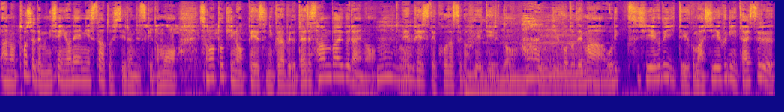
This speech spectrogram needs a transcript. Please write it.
あの当社でも2004年にスタートしているんですけどもその時のペースに比べると大体3倍ぐらいの、うんうん、えー、ペースで口座数が増えていると、い。うことで、まあ、オリックス CFD というか、まあ、CFD に対する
